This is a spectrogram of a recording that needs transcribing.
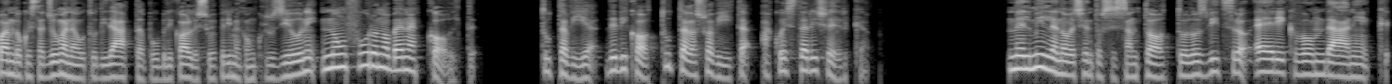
Quando questa giovane autodidatta pubblicò le sue prime conclusioni, non furono bene accolte. Tuttavia, dedicò tutta la sua vita a questa ricerca. Nel 1968 lo svizzero Erich von Daniek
